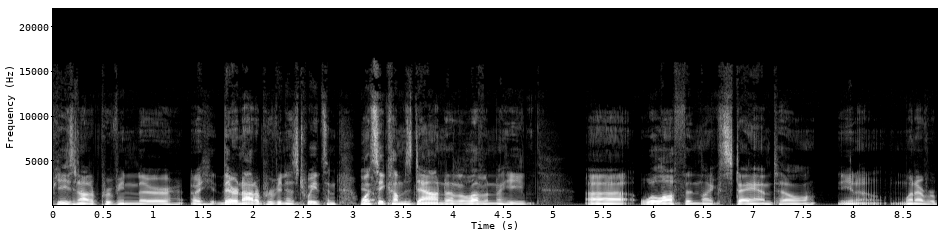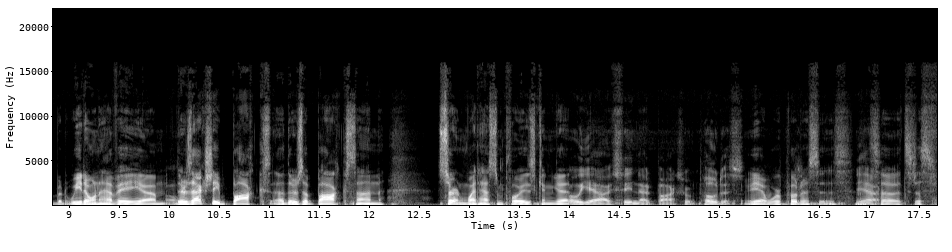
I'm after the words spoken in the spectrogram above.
he's not approving their uh, they're not approving his tweets, and once he comes down at eleven, he uh will often like stay until you know whenever. But we don't have a um. Oh. There's actually box. Uh, there's a box on certain White House employees can get. Oh yeah, I've seen that box with POTUS. Yeah, where POTUS is. Yeah. So it's just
